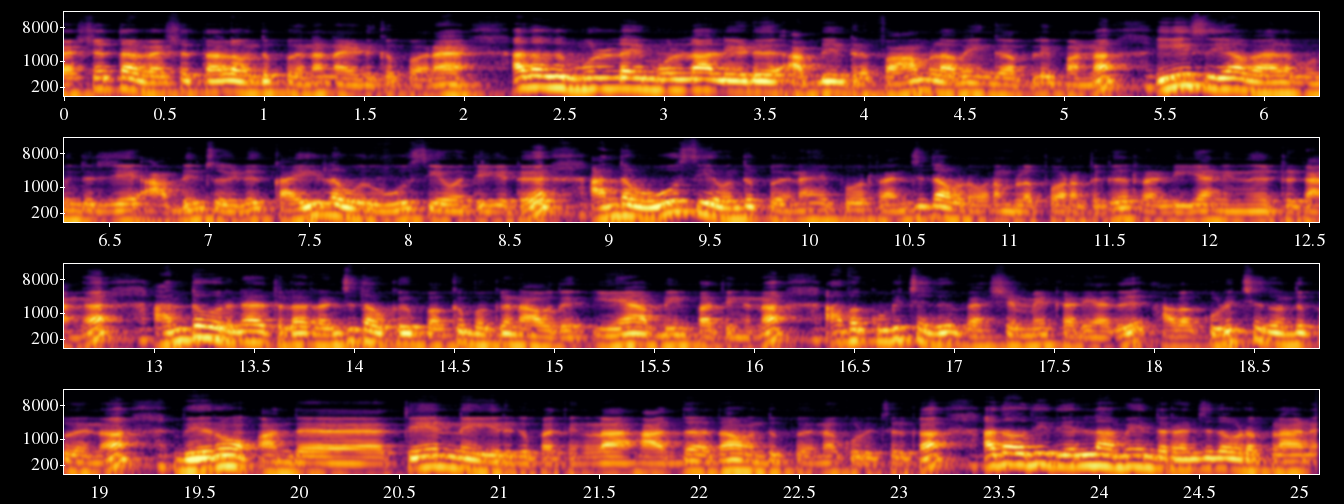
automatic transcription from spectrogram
விஷத்தை விஷத்தால் வந்து பார்த்தீங்கன்னா நான் எடுக்க போகிறேன் அதாவது முல்லை முள்ளால் எடு அப்படின்ற ஃபார்முலாவை இங்கே அப்ளை பண்ணால் ஈஸியாக வேலை முடிஞ்சிருச்சு அப்படின்னு சொல்லிட்டு கையில் ஒரு ஊசியை ஒத்திக்கிட்டு அந்த ஊசியை வந்து பார்த்தீங்கன்னா இப்போ ரஞ்சிதாவோட உடம்புல போகிறதுக்கு ரெடியாக நின்றுட்டு இருக்காங்க. அந்த ஒரு நேரத்தில் ரஞ்சிதாவுக்கு பக்கு பக்குன்னு ஆகுது. ஏன் அப்படின்னு பார்த்தீங்கன்னா அவள் குடித்தது விஷமே கிடையாது. அவள் குடித்தது வந்து பார்த்தீங்கன்னா வெறும் அந்த தேன் நெய் இருக்குது பார்த்தீங்களா அதை தான் வந்து இப்போ என்ன குடிச்சிருக்கா? அதாவது இது எல்லாமே இந்த ரஞ்சிதாவோட பிளான்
